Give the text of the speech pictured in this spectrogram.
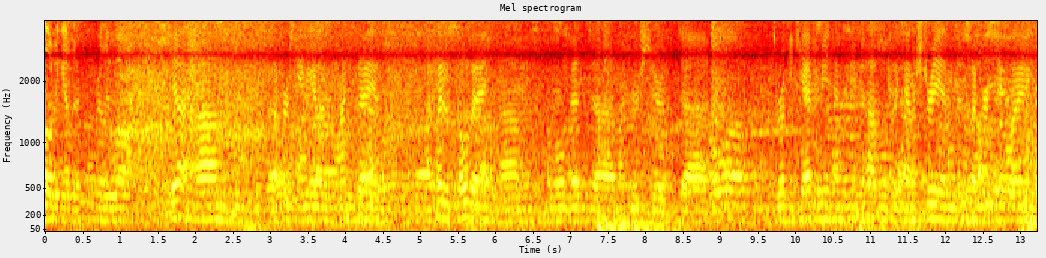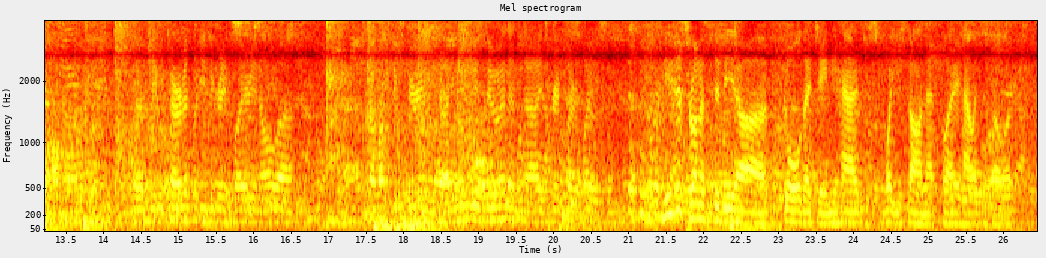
flow together really well. Yeah, um, my first game together was line today, and I played with Sauve um, a little bit uh, my first year at uh, the rookie camp, and me and him seemed to have a little bit of chemistry, and it's my first game playing uh, for Jamie Tardif, but he's a great player, you know. Uh, he's got lots of experience, uh, he knows what he's doing, and uh, he's a great player to play with. So. Can you just run us through the uh, goal that Jamie had, just what you saw in that play, how it developed?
